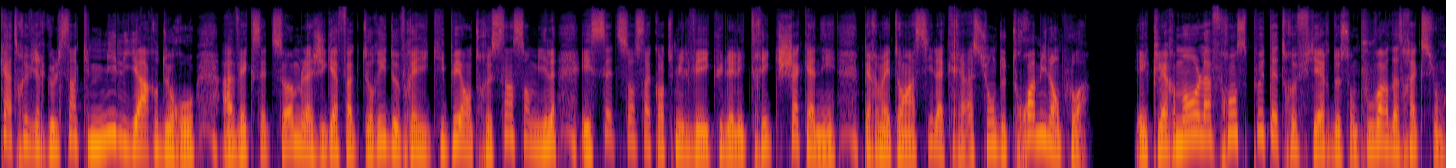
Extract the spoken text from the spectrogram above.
4,5 milliards d'euros. Avec cette somme, la Gigafactory devrait équiper entre 500 000 et 750 000 véhicules électriques chaque année, permettant ainsi la création de 3 000 emplois. Et clairement, la France peut être fière de son pouvoir d'attraction.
